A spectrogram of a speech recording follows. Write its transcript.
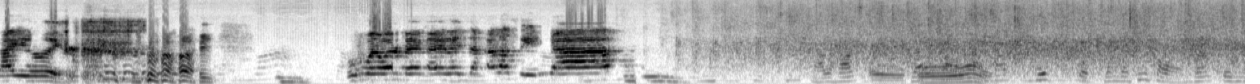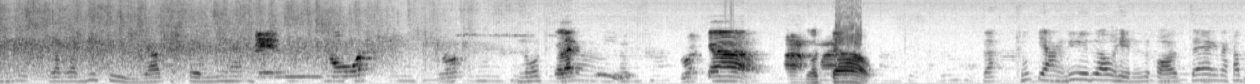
ไกลๆเลย คุณไวๆไปไกลเลยจากกาลสินธุ์ครับเอาละครับโอ้โหและต่อไปครับพุกกดรางวัลที่สองครับ เป็นรางวัลที่สี่ครับ เป็นนี่ฮะ เป็นโน้ต โน้ตโน้ตกาแล็กซี่โน้ตเก้าอะรถเก้า และทุกอย่างที่เราเห็นขอแจ้งนะครับ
